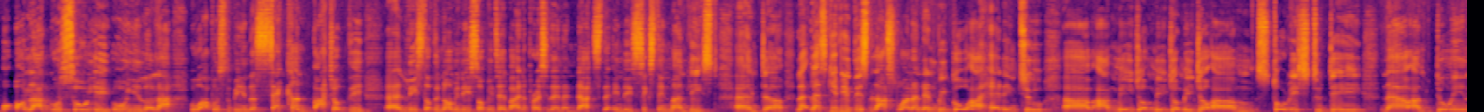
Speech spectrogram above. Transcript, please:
Olagunsoye Oyinlola, who happens to be in the second batch of the uh, list of the nominees submitted by the president, and that's the, in the 16-man list. And uh, let, us give you this last one, and then we go ahead into uh, our major, major, major um, stories today. Now I'm doing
